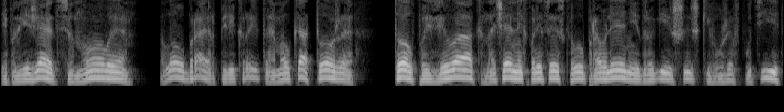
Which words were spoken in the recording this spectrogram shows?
и подъезжают все новые. Лоу-Брайер перекрытая, Молка тоже, толпы зевак, начальник полицейского управления и другие шишки уже в пути.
